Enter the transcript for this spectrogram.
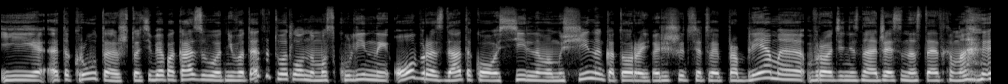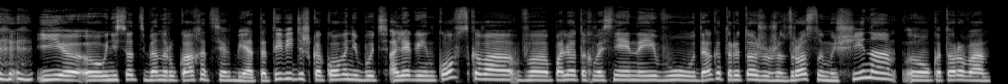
и это круто, что тебе показывают не вот этот вот ловно маскулинный образ, да, такого сильного мужчины, который решит все твои проблемы, вроде, не знаю, Джейсона Стэтхэма, и э, унесет тебя на руках от всех бед. А ты видишь какого-нибудь Олега Янковского в «Полетах во сне и наяву», да, который тоже уже взрослый мужчина, у которого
